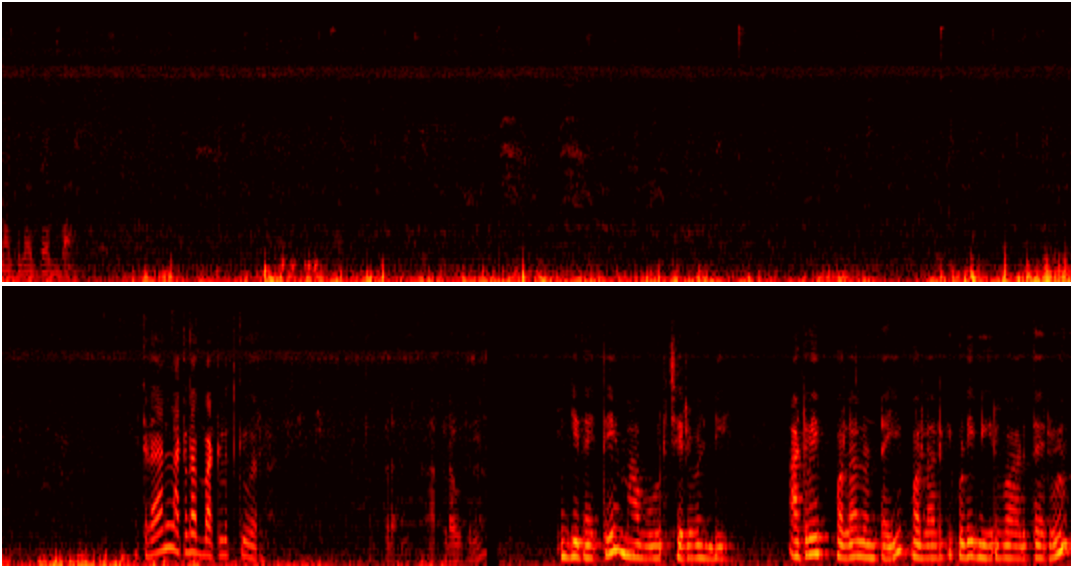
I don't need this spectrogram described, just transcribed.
మధ్యలో దెబ్బ. ఇక్కడ అక్కడ బట్టలు ఉతికేవారు. అక్కడ అక్కడ ఒకటి ఇంక ఇదైతే మా ఊరు చెరువు అండి అటువైపు పొలాలు ఉంటాయి. పొలాలకి కూడా నీరు వాడతారు.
